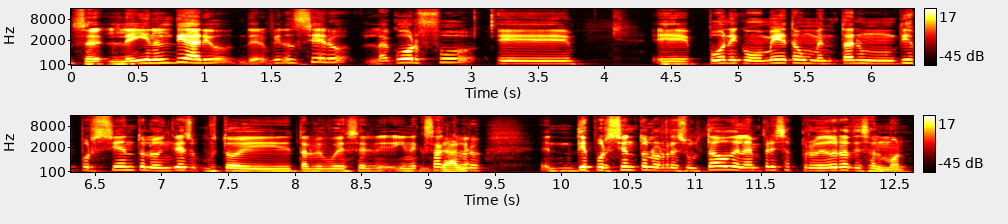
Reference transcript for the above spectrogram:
se- leí en el diario del financiero, la Corfo eh, eh, pone como meta aumentar un 10% los ingresos, estoy tal vez voy a ser inexacto, Dale. pero eh, 10% los resultados de las empresas proveedoras de salmón.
